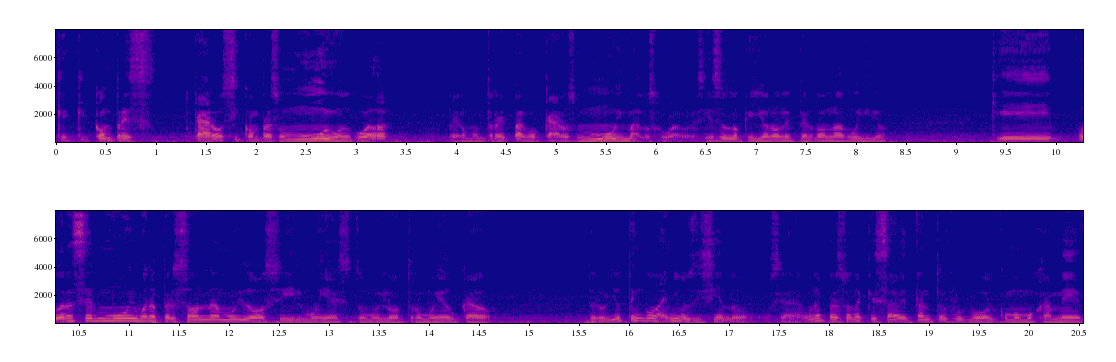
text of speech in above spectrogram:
que, que, compres caro si compras un muy buen jugador. Pero Monterrey pagó caros muy malos jugadores. Y eso es lo que yo no le perdono a Duilio. Que podrá ser muy buena persona, muy dócil, muy esto, muy lo otro, muy educado. Pero yo tengo años diciendo, o sea, una persona que sabe tanto de fútbol como Mohamed,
